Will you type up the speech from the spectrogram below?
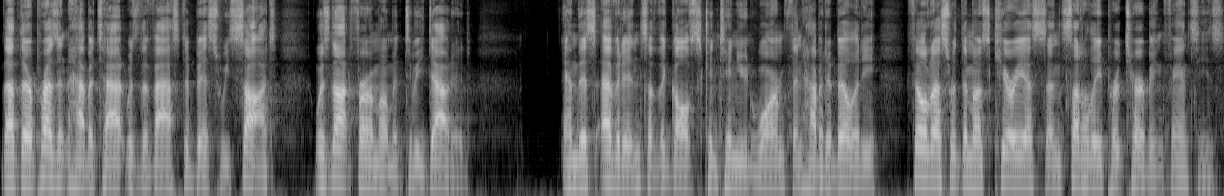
That their present habitat was the vast abyss we sought was not for a moment to be doubted, and this evidence of the gulf's continued warmth and habitability filled us with the most curious and subtly perturbing fancies.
